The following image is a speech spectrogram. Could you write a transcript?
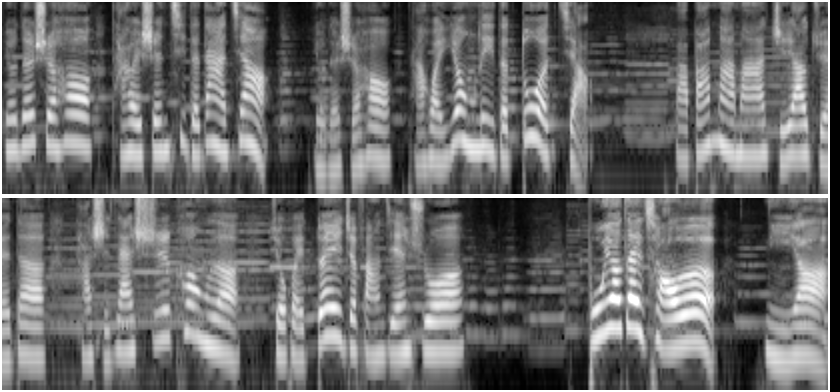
有的时候，他会生气的大叫；有的时候，他会用力的跺脚。爸爸妈妈只要觉得他实在失控了，就会对着房间说：“不要再吵了，你呀，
